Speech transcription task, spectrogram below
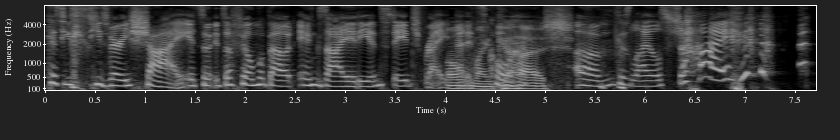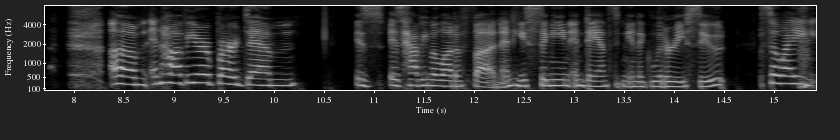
because he's he's very shy it's a it's a film about anxiety and stage fright oh at its my core gosh. um because lyle's shy um and javier bardem is is having a lot of fun and he's singing and dancing in a glittery suit so I,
